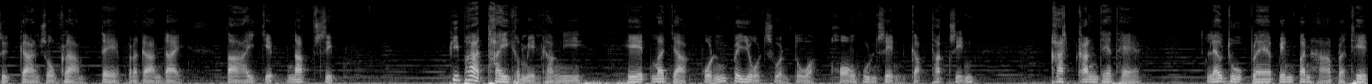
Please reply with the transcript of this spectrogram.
ศึกการสงครามแต่ประการใด ตายเจ็บนับสิบพิพาทไทยเขมรครั้งนี้ เหตุมาจากผลประโยชน์ส่วนตัวของฮุนเซนกับทักษิณขัดกันแท้ๆ แล้วถูกแปลเป็นปัญหาประเทศ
